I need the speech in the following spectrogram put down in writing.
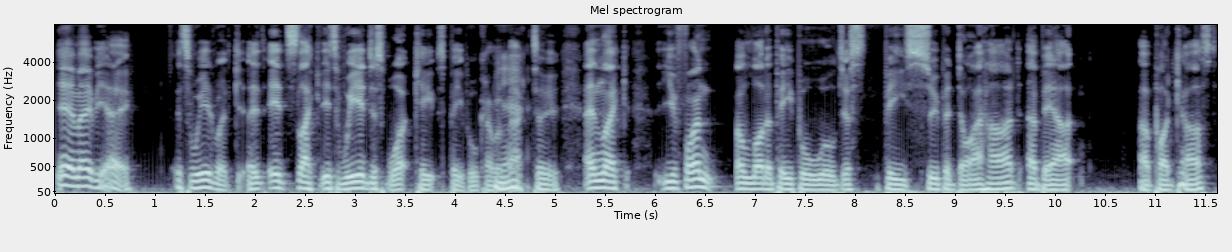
yeah, maybe. Yeah, it's weird. What it's like, it's weird just what keeps people coming Yeah. back to, and like you find a lot of people will just be super diehard about a podcast.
